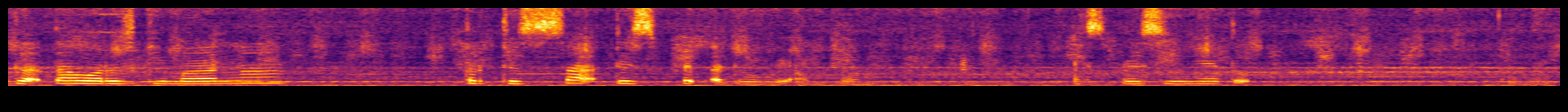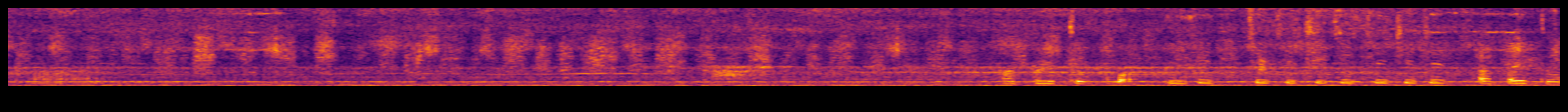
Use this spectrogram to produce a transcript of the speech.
Nggak tahu harus gimana. Terdesak dispet aduh ya ampun. Ekspresinya itu apa itu kok? Titit titit titit titit apa itu?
